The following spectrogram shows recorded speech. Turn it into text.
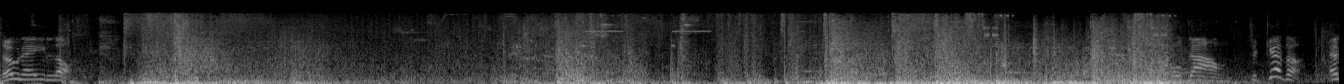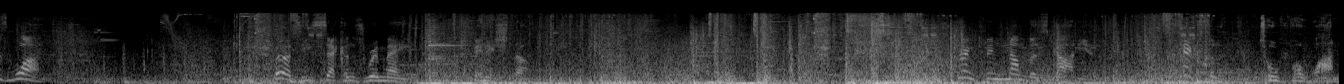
Zone A lost. Double down. Together as one. 30 seconds remain. Finish them. Strength in numbers, Guardian. Excellent. Two for one.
